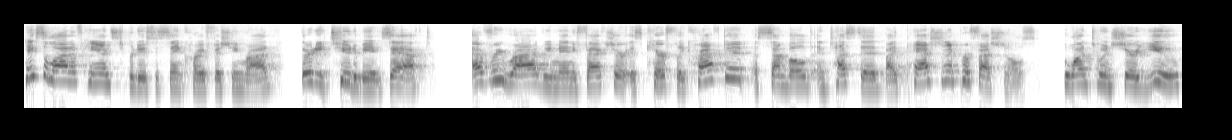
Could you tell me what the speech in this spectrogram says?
Takes a lot of hands to produce a St. Croix fishing rod, 32 to be exact. Every rod we manufacture is carefully crafted, assembled, and tested by passionate professionals who want to ensure you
